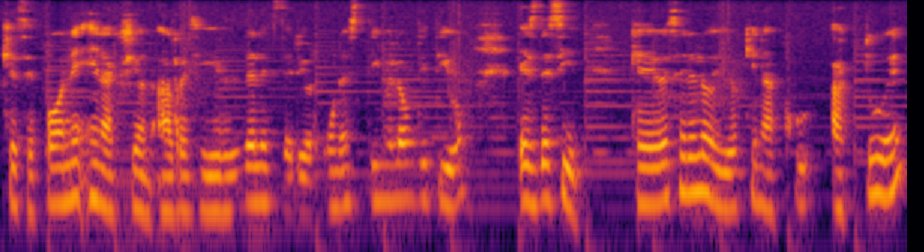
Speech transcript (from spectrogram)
que se pone en acción al recibir desde el exterior un estímulo auditivo, es decir, que debe ser el oído quien actúe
